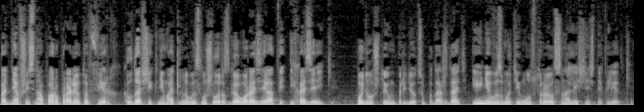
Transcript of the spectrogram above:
Поднявшись на пару пролетов вверх, колдовщик внимательно выслушал разговор азиаты и хозяйки, понял, что ему придется подождать, и невозмутимо устроился на лестничной клетке.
